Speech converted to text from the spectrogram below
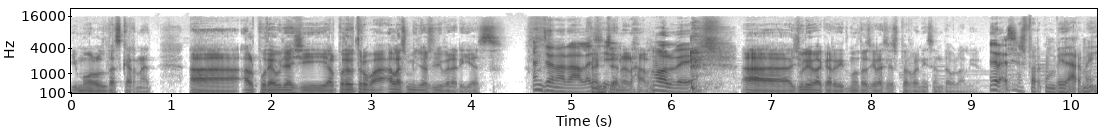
i molt descarnat. Eh, el podeu llegir, el podeu trobar a les millors llibreries. En general, En així. general. Molt bé. Uh, Júlia Bacardit, moltes gràcies per venir a Santa Eulàlia. Gràcies per convidar-me.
